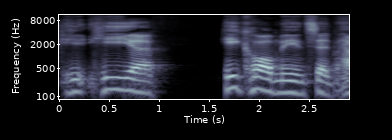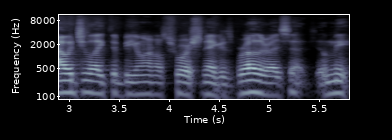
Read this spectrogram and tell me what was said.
he he uh, he called me and said, "How would you like to be Arnold Schwarzenegger's brother?" I said, "Let me."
